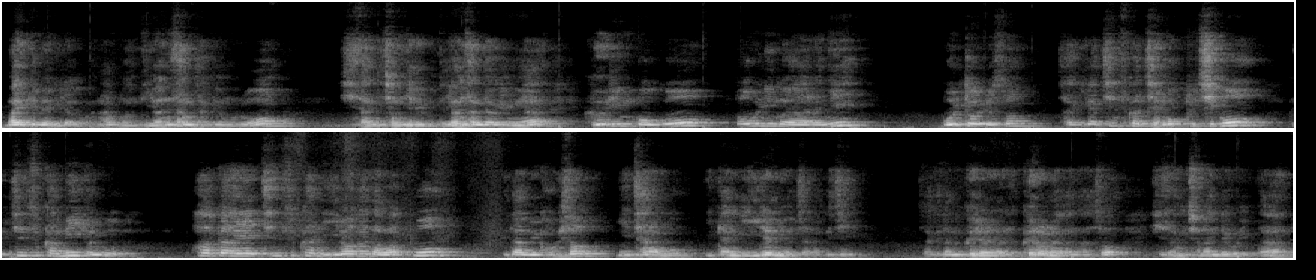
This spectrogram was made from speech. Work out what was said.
마인드맵이라고 하나 뭐 연상작용으로 시상이 전개되고 있다. 연상작용이야 그림 보고 떠올린 거야 하니 뭘 떠올렸어? 자기가 친숙한 제목 붙이고 그 친숙함이 결국 화가의 친숙한 일화가 나왔고 그 다음에 거기서 있다는 게 이름이었잖아 그지? 자, 그 다음에 그러, 그러나가 나서 시상이 전환되고 있다.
